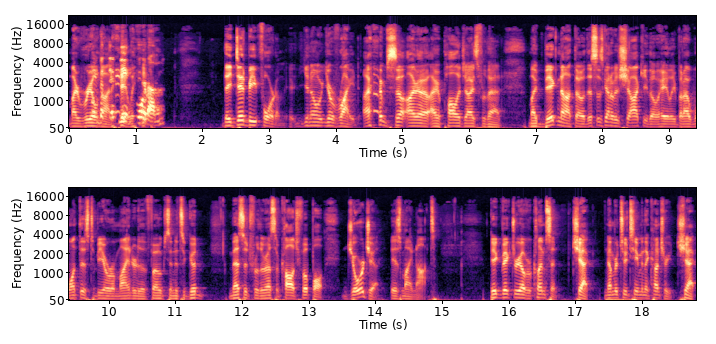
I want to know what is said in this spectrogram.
My real not Haley. They did beat Fordham. You know, you're right. I'm so I, uh, I apologize for that. My big knot, though, this is going to shock you, though, Haley, but I want this to be a reminder to the folks, and it's a good message for the rest of college football. Georgia is my knot. Big victory over Clemson. Check. Number two team in the country. Check.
